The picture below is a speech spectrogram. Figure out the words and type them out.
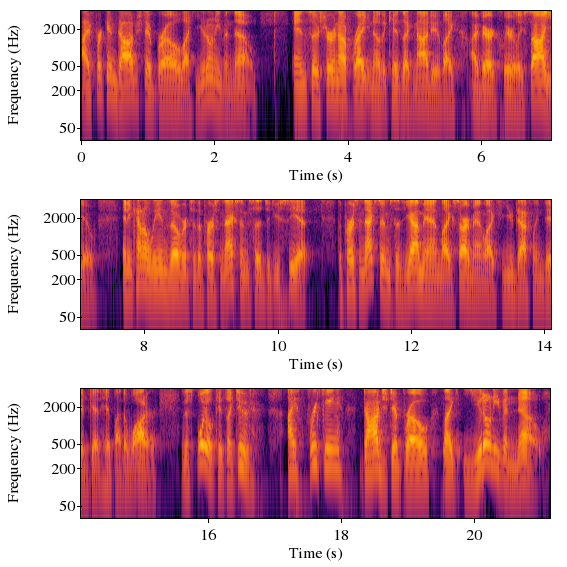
I freaking dodged it, bro. Like, you don't even know. And so, sure enough, right, you know, the kid's like, Nah, dude, like, I very clearly saw you. And he kind of leans over to the person next to him and says, Did you see it? The person next to him says, Yeah, man, like, sorry, man, like, you definitely did get hit by the water. And the spoiled kid's like, Dude, I freaking dodged it, bro. Like, you don't even know.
